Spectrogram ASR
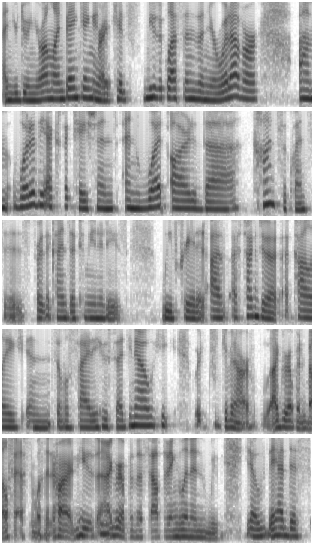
and you're doing your online banking and your kids' music lessons and your whatever. Um, what are the expectations and what are the consequences for the kinds of communities we've created? I've, I was talking to a, a colleague in civil society who said, you know, he we're given our. I grew up in Belfast and wasn't it hard, and he was. I grew up in the south of England, and we, you know, they had this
